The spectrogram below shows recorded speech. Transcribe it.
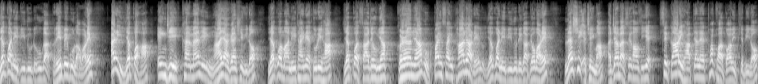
ရက်ကွက်နေပြည်သူတို့ကသတင်းပေးဖို့လာပါတယ်အဲ့ဒီရက်ကွက်ဟာအင်ဂျီခံမှန်းကြီး900ခန်းရှိပြီးတော့ရက်ကွက်မှာနေထိုင်တဲ့သူတွေဟာရက်ကွက်စားကြုံများဂရန်များကိုပိုင်ဆိုင်ထားကြတယ်လို့ရက်ကွက်နေပြည်သူတွေကပြောပါတယ်လက်ရှိအချိန်မှာအကြမ်းဖက်စစ်ကောင်စီရဲ့စစ်ကားတွေဟာပြန်လည်ထွက်ခွာသွားပြီဖြစ်ပြီးတော့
